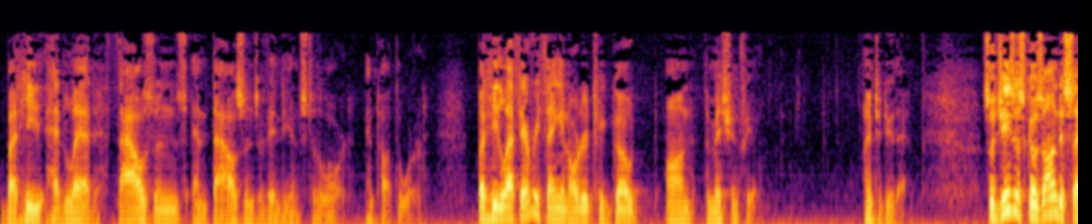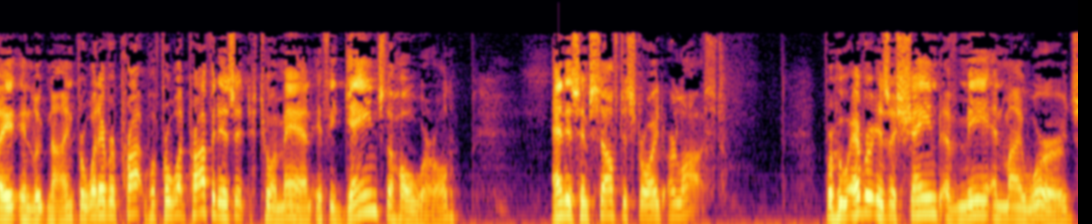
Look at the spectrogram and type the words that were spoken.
But he had led thousands and thousands of Indians to the Lord and taught the Word. But he left everything in order to go on the mission field and to do that. So Jesus goes on to say in Luke 9, for whatever pro- for what profit is it to a man if he gains the whole world and is himself destroyed or lost? For whoever is ashamed of me and my words,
